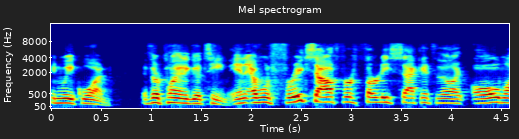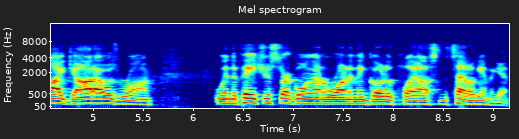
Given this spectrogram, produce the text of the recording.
in week one if they're playing a good team. And everyone freaks out for 30 seconds and they're like, oh my God, I was wrong. When the Patriots start going on a run and then go to the playoffs, the title game again.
